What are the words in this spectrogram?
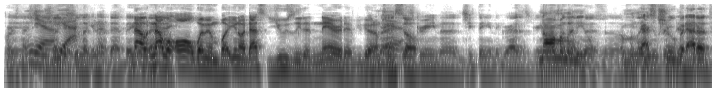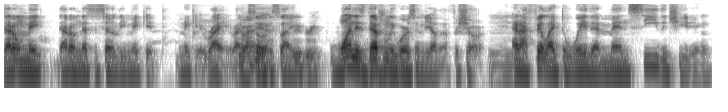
person. that she Yeah. cheats Yeah. She looking you at that big. Now, bag. not with all women, but you know that's usually the narrative. You get what I'm The saying? So is green, uh, she thinking the grass is green. Nah, or something like millennials. that, you know? The millennials, That's true, but that don't that don't make that don't necessarily make it make it right, right? Right. So Yeah, it's like one is definitely worse than the other for sure. Mhm. And I feel like the way that men see the cheating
